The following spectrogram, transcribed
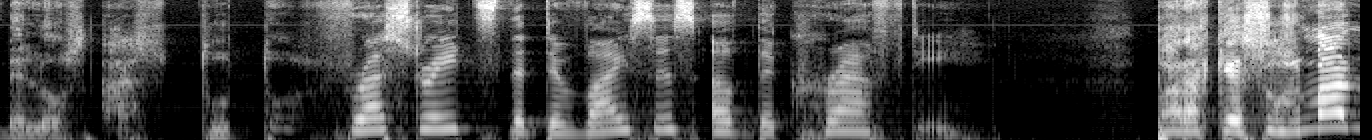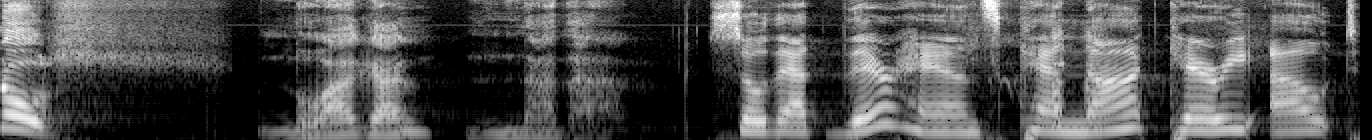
de los astutos frustrates the devices of the crafty para que sus manos no hagan nada. So that their hands cannot carry out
